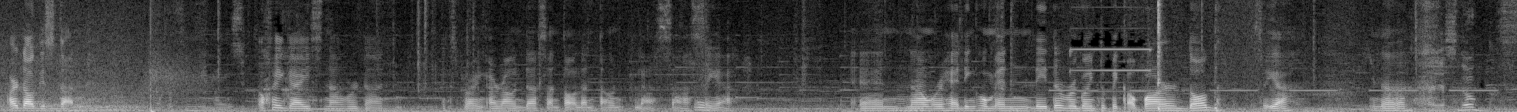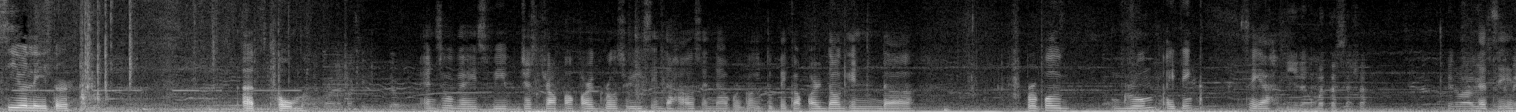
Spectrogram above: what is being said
our dog is done. Tapos si Mimos. Okay guys, now we're done exploring around the Santolan Town Plaza. So oh. yeah. And mm-hmm. now we're heading home and later we're going to pick up our dog. So yeah. Ayas dog. see you later at home. So guys, we've just dropped off our groceries in the house and now we're going to pick up our dog in the purple groom, I think. So yeah. Na, umatas na siya. Tinawagan That's it.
